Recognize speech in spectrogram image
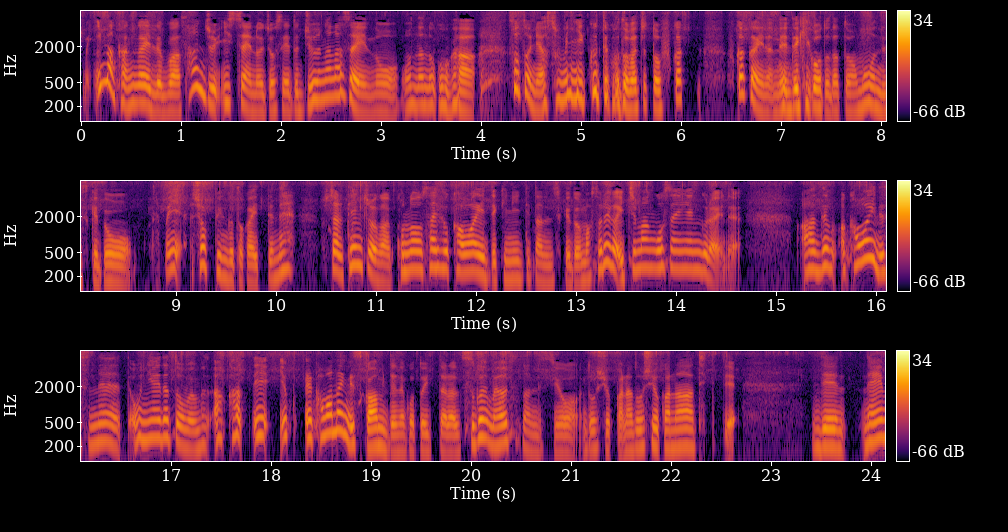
今考えれば31歳の女性と17歳の女の子が外に遊びに行くってことがちょっと不可解なね出来事だとは思うんですけど、まあ、ショッピングとか行ってね。そしたら店長がこの財布可愛いって気に入ってたんですけど、まあ、それが1万5000円ぐらいで。あでもあ可愛いですね。お似合いだと思います。あかえよえ買わないんですか？みたいなこと言ったらすごい迷ってたんですよ。どうしようかなどうしようかなって言ってて。で悩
